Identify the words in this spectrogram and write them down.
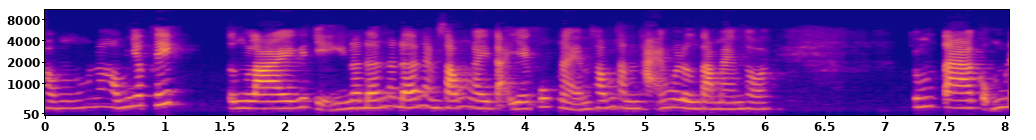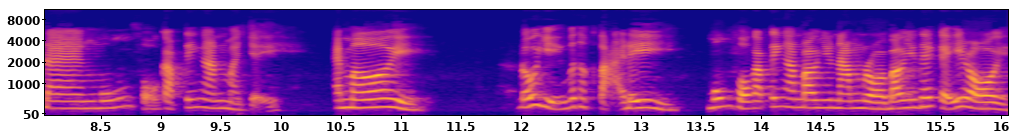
Không, nó không nhất thiết tương lai cái chuyện nó đến nó đến em sống ngay tại giây phút này, em sống thanh thản với lương tâm em thôi. Chúng ta cũng đang muốn phổ cập tiếng anh mà chị. Em ơi, đối diện với thực tại đi. Muốn phổ cập tiếng anh bao nhiêu năm rồi, bao nhiêu thế kỷ rồi?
